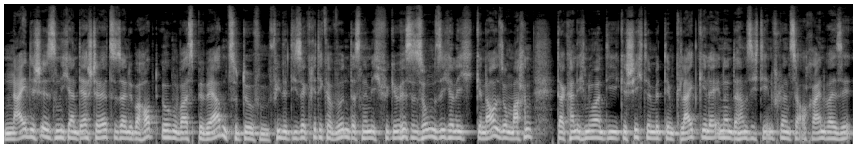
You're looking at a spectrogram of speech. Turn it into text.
neidisch ist, nicht an der Stelle zu sein, überhaupt irgendwas bewerben zu dürfen. Viele dieser Kritiker würden das nämlich für gewisse Summen sicherlich genauso machen. Da kann ich nur an die Geschichte mit dem Gleitgel erinnern. Da haben sich die Influencer auch reinweise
